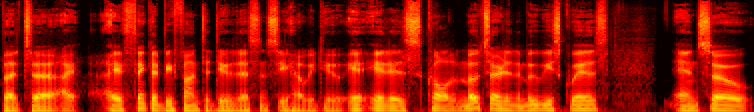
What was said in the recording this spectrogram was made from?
But uh, I, think it'd be fun to do this and see how we do. It, it is called Mozart in the Movies quiz. And so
